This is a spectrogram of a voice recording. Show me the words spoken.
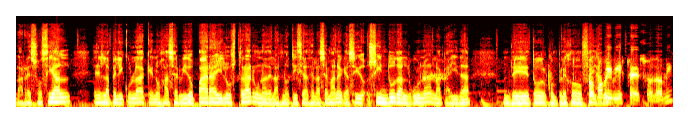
La Red Social es la película que nos ha servido para ilustrar una de las noticias de la semana, que ha sido, sin duda alguna, la caída de todo el complejo Facebook. ¿Cómo viviste eso, Domi?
